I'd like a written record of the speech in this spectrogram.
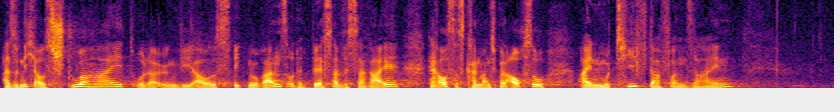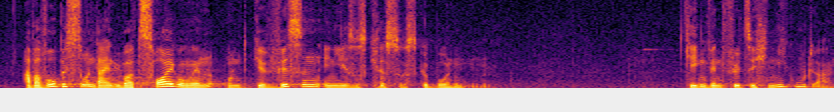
Also nicht aus Sturheit oder irgendwie aus Ignoranz oder Besserwisserei heraus, das kann manchmal auch so ein Motiv davon sein, Aber wo bist du in deinen Überzeugungen und Gewissen in Jesus Christus gebunden? Gegenwind fühlt sich nie gut an.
